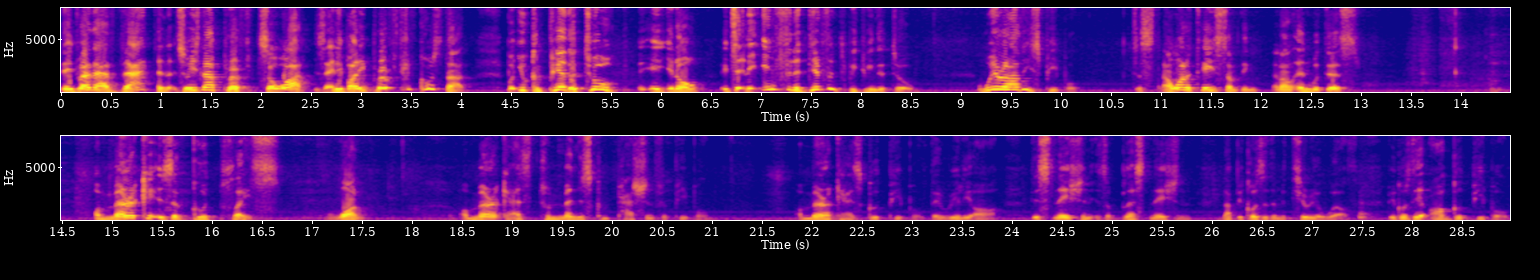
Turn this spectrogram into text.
They'd rather have that. And so he's not perfect. So what? Is anybody perfect? Of course not. But you compare the two, you know, it's an infinite difference between the two. Where are these people? Just, I want to tell you something, and I'll end with this. America is a good place. One, America has tremendous compassion for people. America has good people. They really are. This nation is a blessed nation, not because of the material wealth, because they are good people.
